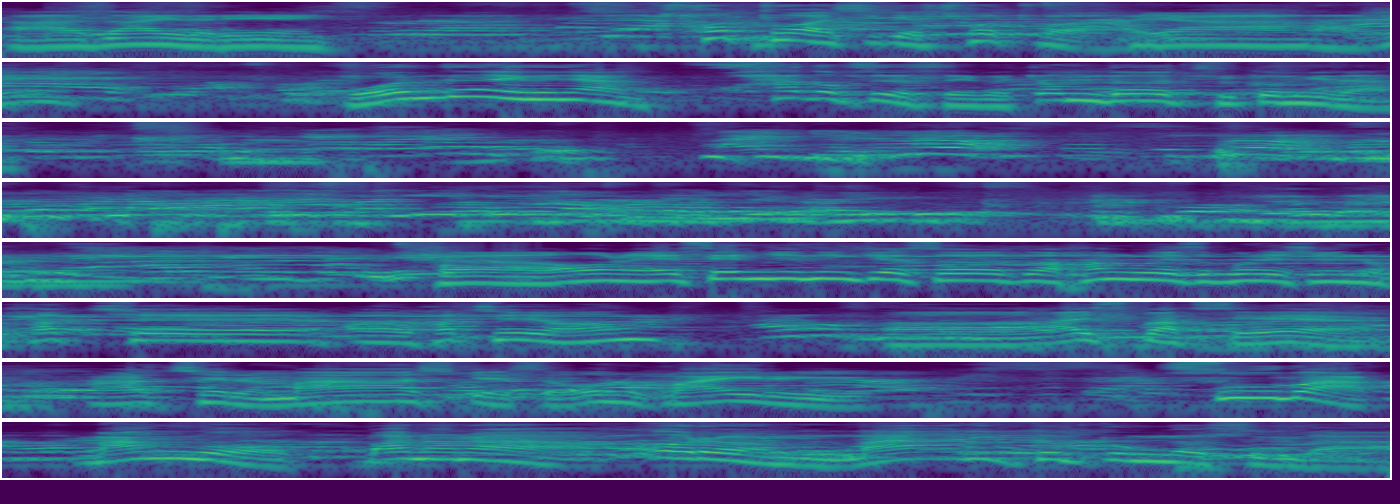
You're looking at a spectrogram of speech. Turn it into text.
아주 아이들이 초토화 시켜, 초토화. 야, 이 완전히 그냥 확 없어졌어요. 이거 좀 더 줄 겁니다. 자, 오늘 SNG님께서 도 한국에서 보내주신 화채, 아, 화채형, 어, 아이스박스에 화채를 맛있게 해서 오늘 과일이 수박, 망고, 바나나, 얼음 많이 듬뿍 넣었습니다.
